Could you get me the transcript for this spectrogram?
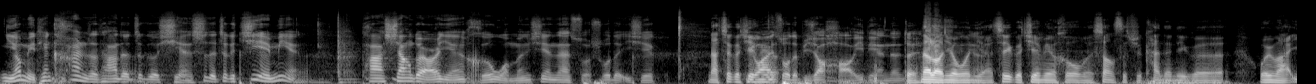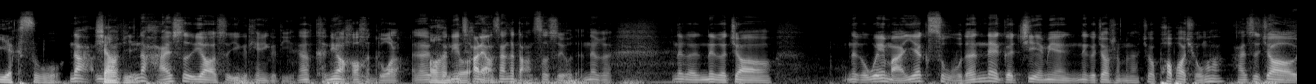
你要每天看着它的这个显示的这个界面，它相对而言和我们现在所说的一些那这个界面，做的比较好一点的，对那老牛我问你啊，这个界面和我们上次去看的那个威马 EX 五那相比那那还是要是一个天一个地，那肯定要好很多了，那肯定差两三个档次是有的。那个那个那个叫那个威马 EX 五的那个界面，那个叫什么呢？叫泡泡球吗？还是叫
